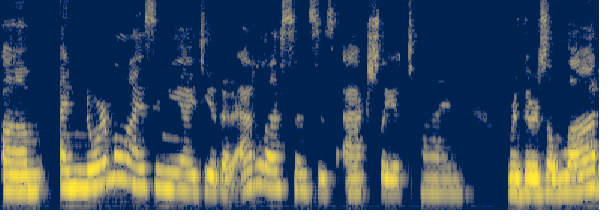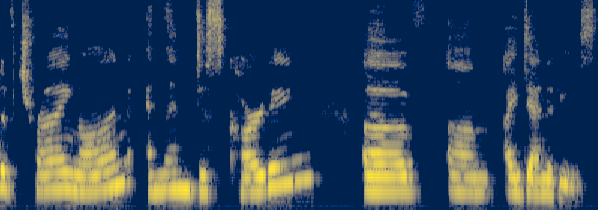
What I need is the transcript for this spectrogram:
Um, and normalizing the idea that adolescence is actually a time where there's a lot of trying on and then discarding of um, identities.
